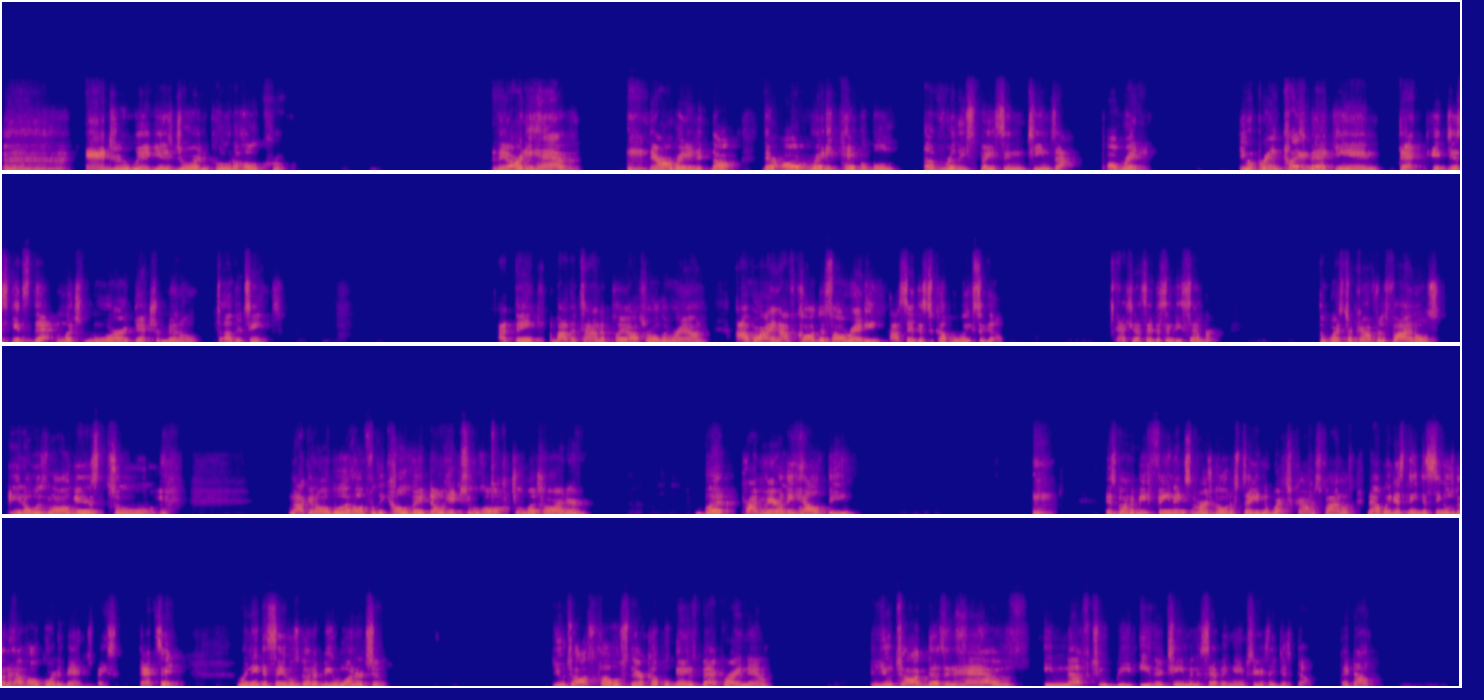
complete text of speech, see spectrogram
Andrew Wiggins, Jordan Poole, the whole crew. They already have, they're already, they're already capable of really spacing teams out already. You bring Klay back in, that it just gets that much more detrimental to other teams. I think by the time the playoffs roll around, I've already, and I've called this already. I said this a couple weeks ago. Actually, I said this in December. The Western Conference Finals, you know, as long as two knocking on wood, hopefully COVID don't hit too hard, too much harder, but primarily healthy. It's going to be Phoenix versus Golden State in the Western Conference Finals. Now we just need to see who's going to have home court advantage. Basically, that's it. We need to see who's going to be one or two. Utah's close; they're a couple games back right now. Utah doesn't have enough to beat either team in the seven game series. They just don't. They don't.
